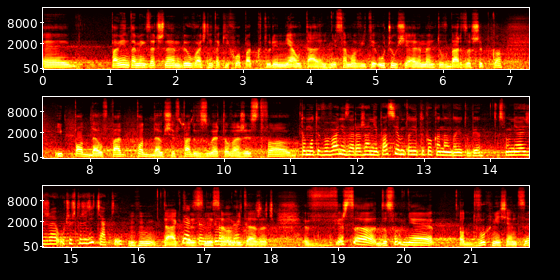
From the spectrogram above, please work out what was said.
Y, Pamiętam jak zaczynałem, był właśnie taki chłopak, który miał talent niesamowity, uczył się elementów bardzo szybko i poddał, wpadł, poddał się, wpadł w złe towarzystwo. To motywowanie, zarażanie pasją to nie tylko kanał na YouTubie. Wspomniałeś, że uczysz też dzieciaki. Mhm, tak, to Jak jest to niesamowita rzecz. Wiesz co, dosłownie od dwóch miesięcy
